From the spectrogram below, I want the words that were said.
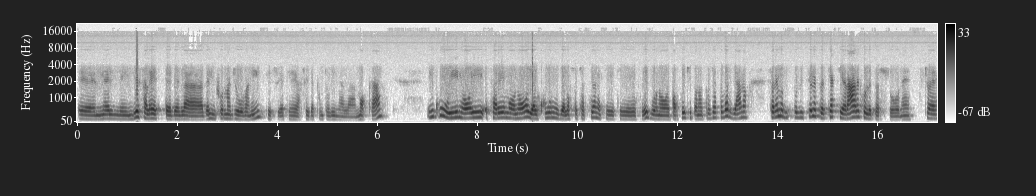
eh, nel, in due salette della, dell'Informa Giovani, che, che ha sede appunto lì nella Mocca, in cui noi saremo noi, alcuni dell'associazione che, che seguono e partecipano al progetto Verdiano, saremo a disposizione per chiacchierare con le persone, cioè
